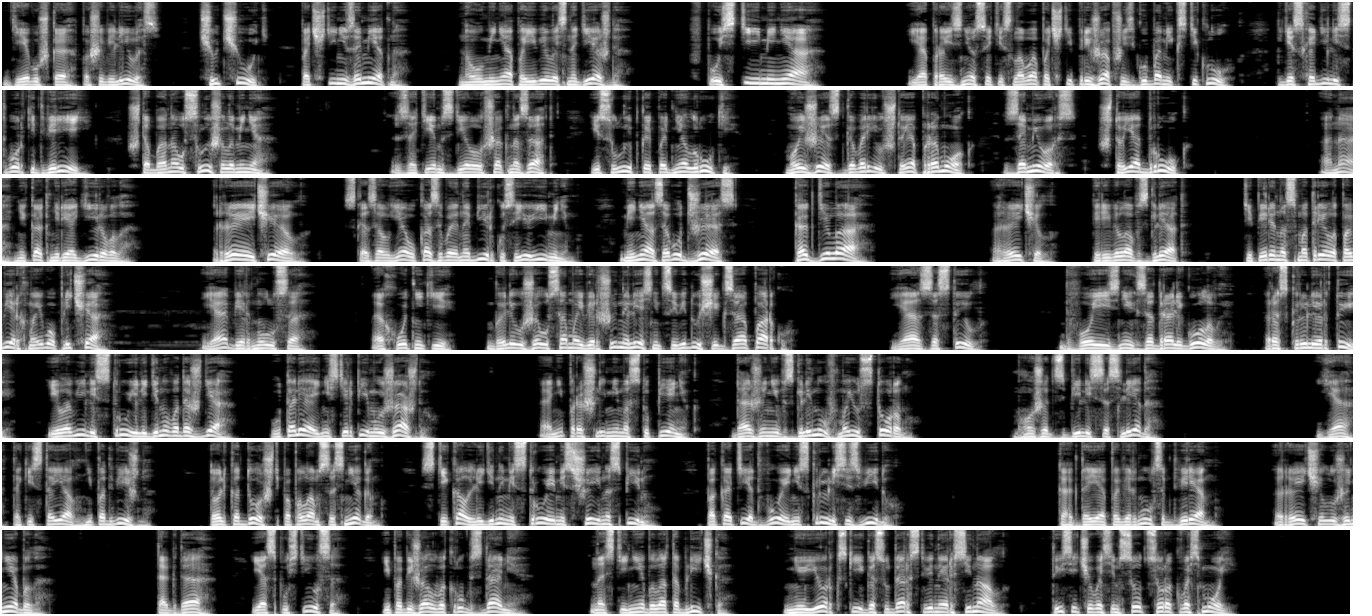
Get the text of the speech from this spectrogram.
Девушка пошевелилась. Чуть-чуть, почти незаметно. Но у меня появилась надежда. «Впусти меня!» Я произнес эти слова, почти прижавшись губами к стеклу, где сходились створки дверей, чтобы она услышала меня. Затем сделал шаг назад и с улыбкой поднял руки. Мой жест говорил, что я промок, замерз, что я друг. Она никак не реагировала. «Рэйчел!» — сказал я, указывая на бирку с ее именем. «Меня зовут Джесс. Как дела?» Рэйчел перевела взгляд. Теперь она смотрела поверх моего плеча. Я обернулся. Охотники были уже у самой вершины лестницы, ведущей к зоопарку. Я застыл. Двое из них задрали головы, раскрыли рты и ловили струи ледяного дождя, утоляя нестерпимую жажду. Они прошли мимо ступенек, даже не взглянув в мою сторону. Может, сбились со следа? Я так и стоял неподвижно. Только дождь пополам со снегом стекал ледяными струями с шеи на спину пока те двое не скрылись из виду. Когда я повернулся к дверям, Рэйчел уже не было. Тогда я спустился и побежал вокруг здания. На стене была табличка «Нью-Йоркский государственный арсенал, 1848».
